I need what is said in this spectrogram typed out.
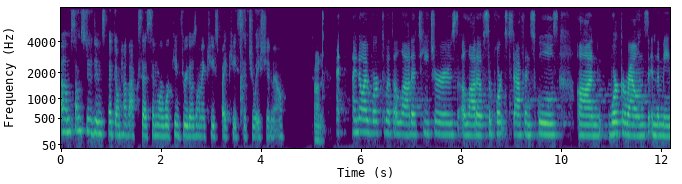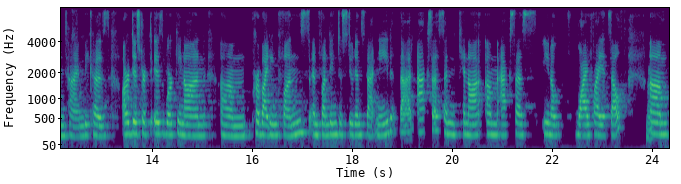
um, some students that don't have access, and we're working through those on a case by case situation now. Got it. I know I've worked with a lot of teachers, a lot of support staff in schools on workarounds in the meantime because our district is working on um, providing funds and funding to students that need that access and cannot um, access, you know, Wi-Fi itself. Um,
